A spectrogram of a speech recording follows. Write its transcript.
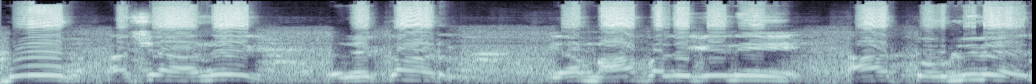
बुक असे अनेक रेकॉर्ड या महापालिकेने आज तोडलेले आहेत.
